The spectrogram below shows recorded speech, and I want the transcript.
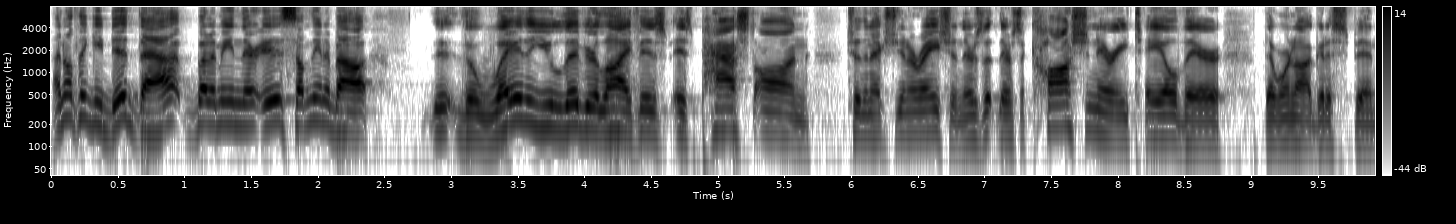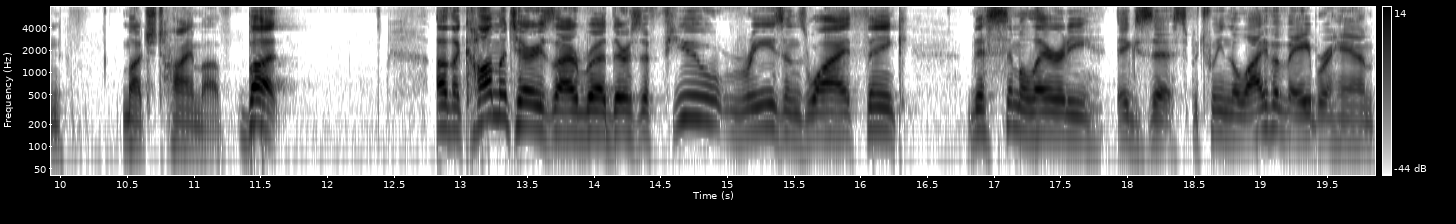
I don't think he did that, but I mean there is something about the, the way that you live your life is is passed on to the next generation. There's a, there's a cautionary tale there that we're not going to spend much time of. But of the commentaries that I read, there's a few reasons why I think this similarity exists between the life of Abraham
